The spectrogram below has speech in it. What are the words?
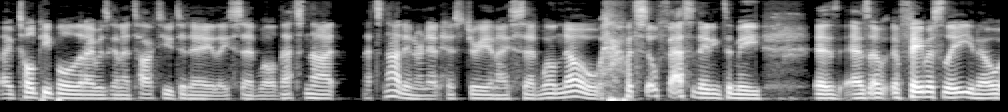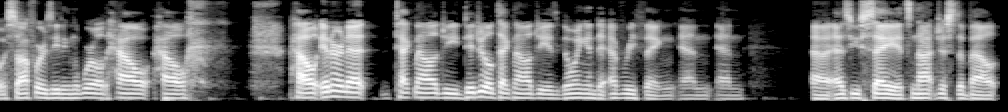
I've told people that I was going to talk to you today, they said, "Well, that's not that's not internet history." And I said, "Well, no. What's so fascinating to me is, as a, famously, you know, software is eating the world. How how how internet technology, digital technology is going into everything, and and uh, as you say, it's not just about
